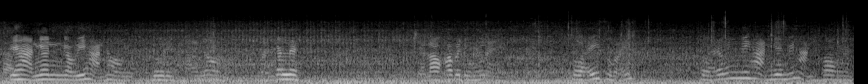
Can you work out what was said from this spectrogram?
ใช่วิหารเงินกับวิหารทองดูดิภายนอกเหมือนกันเลย เดี๋ยวเราเข้าไปดูข้างในสวยสวยสวยทั้งวิหารเงินวิหารทองเลย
